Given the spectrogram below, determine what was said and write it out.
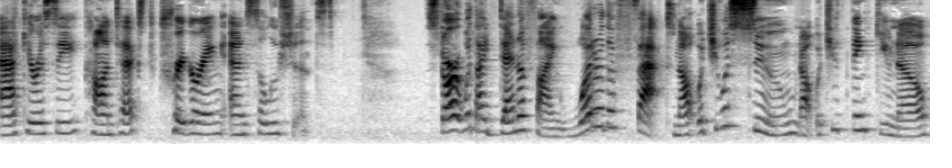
accuracy, context, triggering, and solutions. Start with identifying what are the facts, not what you assume, not what you think you know,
